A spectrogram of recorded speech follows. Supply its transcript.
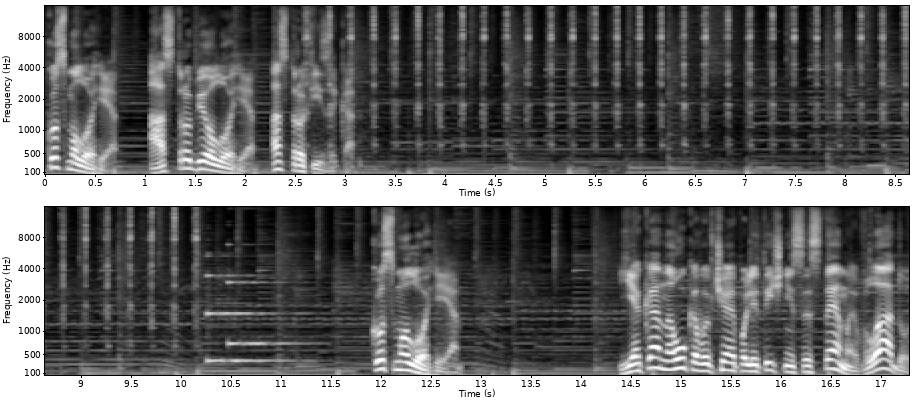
Космологія, астробіологія, астрофізика. Космологія. Яка наука вивчає політичні системи, владу,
